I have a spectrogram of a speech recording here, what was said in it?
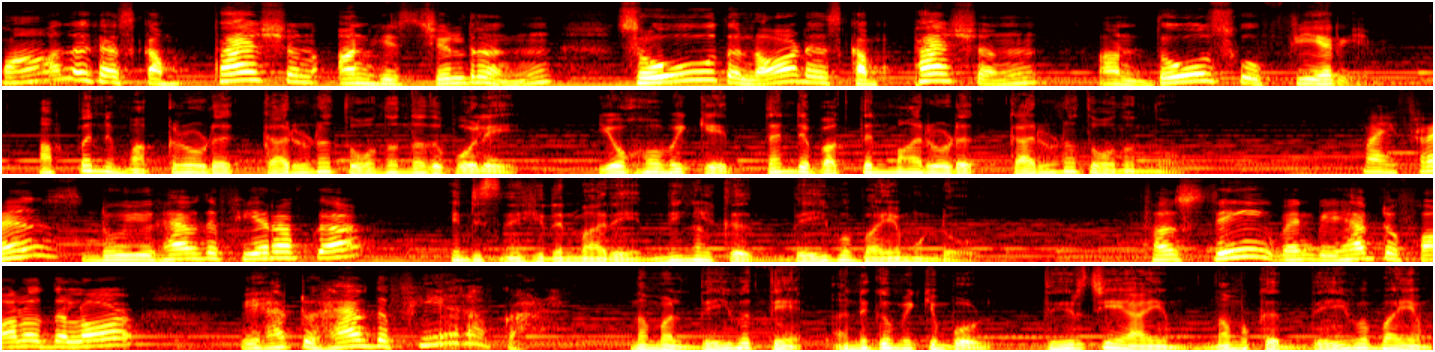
father has compassion on his children, so the Lord has compassion on those who fear him. അപ്പന് മക്കളോട് കരുണ തോന്നുന്നത് പോലെ യഹോവയ്ക്ക് തന്റെ ഭക്തന്മാരോട് കരുണ തോന്നുന്നു My friends, do you have the fear of God? എന്റെ സ്നേഹിതന്മാരെ നിങ്ങൾക്ക് ദൈവഭയമുണ്ടോ First thing, when we have to follow the Lord, we have to have the fear of God. നമ്മൾ ദൈവത്തെ അനുഗമിക്കുമ്പോൾ തീർച്ചയായും നമുക്ക് ദൈവഭയം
